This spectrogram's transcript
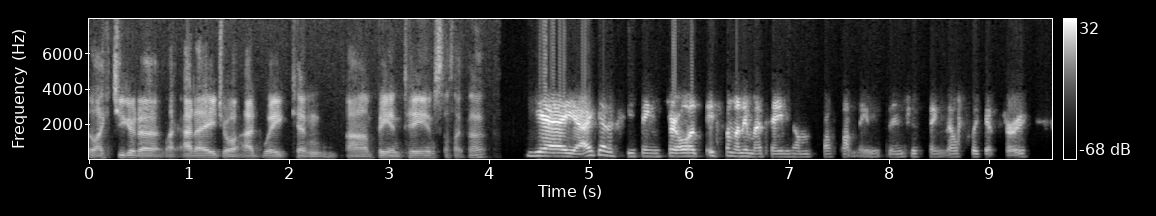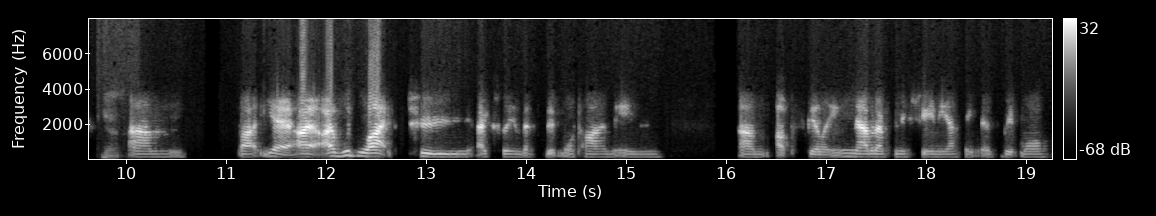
like do you go to like Ad Age or Ad Week and um, B&T and stuff like that? Yeah, yeah, I get a few things through. Or if someone in my team comes across something that's interesting, they'll flick it through. Yeah. Um, but yeah, I, I would like to actually invest a bit more time in um, upskilling. Now that I've finished uni, I think there's a bit more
